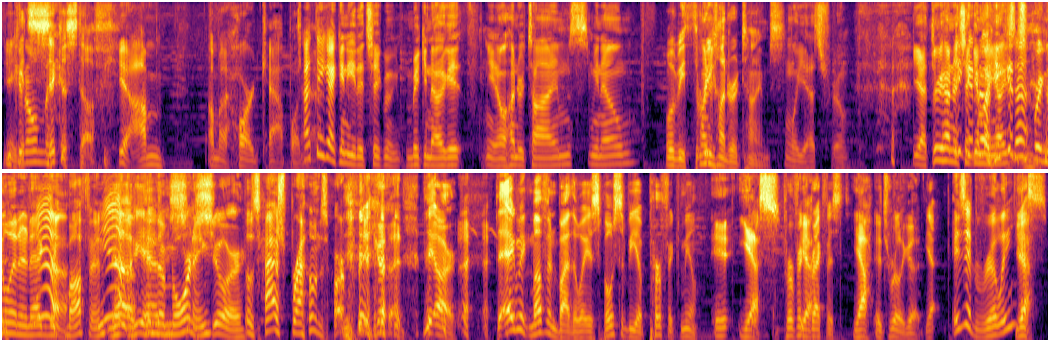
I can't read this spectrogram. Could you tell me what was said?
You You can only sick of stuff. Yeah, I'm I'm a hard cap on I that. think I can eat a chicken McNugget, you know, 100 times, you know. It would be three hundred times. Well, yeah, that's true. Yeah, 300 You chicken can, you McNuggets. can yeah. sprinkle in an egg Yeah. McMuffin Yeah, yeah, in the sh- morning. sure. Those hash browns are pretty good. They are. The egg McMuffin, by the way, is supposed to be a perfect meal. It, yes. Perfect Yeah. breakfast. Yeah. It's really good. Yeah. Is it really? Yes.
